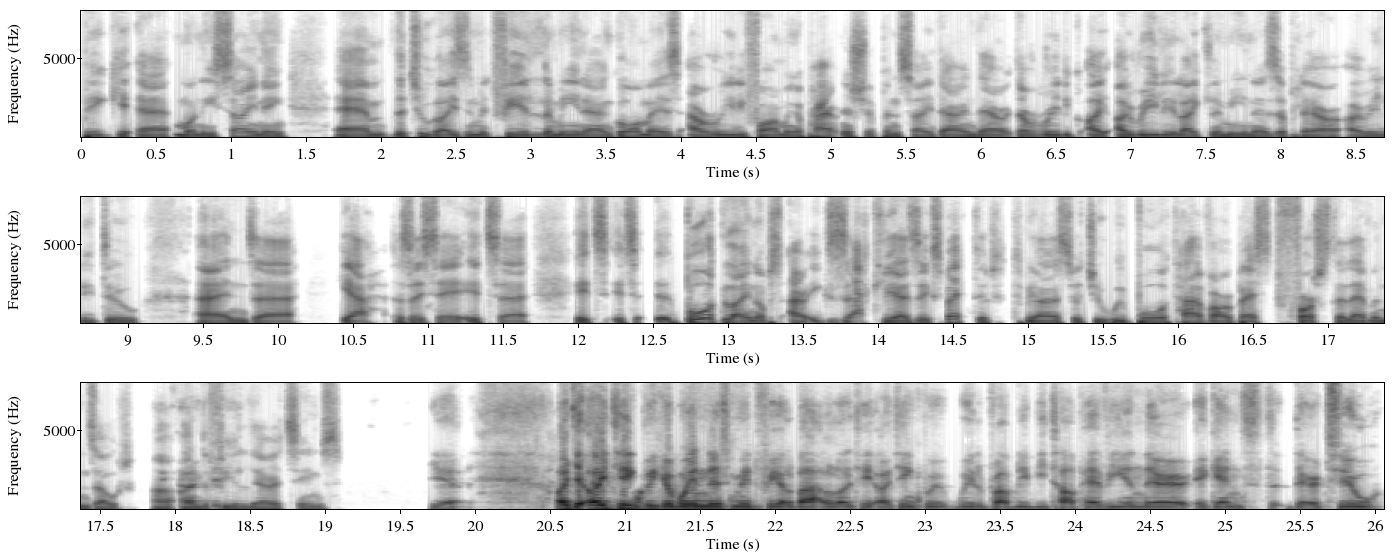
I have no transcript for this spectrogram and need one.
big uh, money signing. Um, the two guys in midfield, Lemina and Gomes, are really forming a partnership inside there, and they're they're really. I, I really like Lemina as a player. I really do, and. Uh, yeah, as I say, it's uh, it's it's uh, both lineups are exactly as expected. To be honest with you, we both have our best first 11s out uh, exactly. on the field there. It seems. Yeah, I, th- I think we could win this midfield battle. I think I think we, will probably be top heavy in there against their two.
